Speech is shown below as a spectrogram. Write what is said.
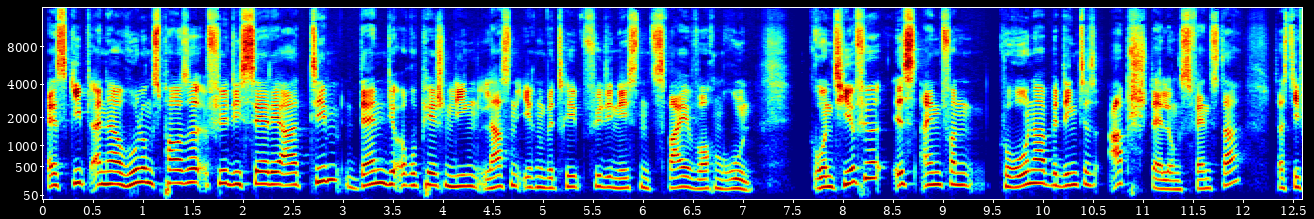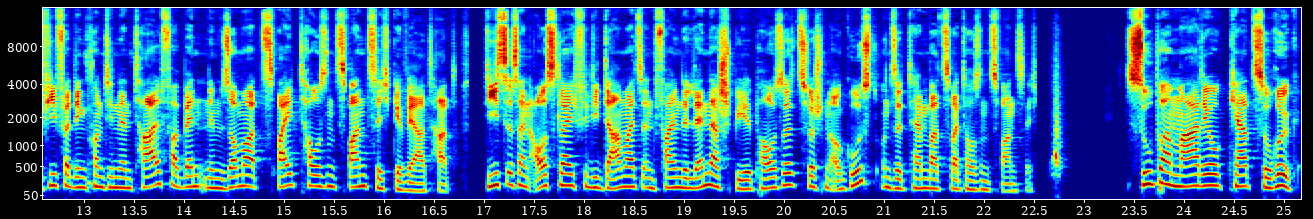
Es gibt eine Erholungspause für die Serie A-Team, denn die europäischen Ligen lassen ihren Betrieb für die nächsten zwei Wochen ruhen. Grund hierfür ist ein von Corona bedingtes Abstellungsfenster, das die FIFA den Kontinentalverbänden im Sommer 2020 gewährt hat. Dies ist ein Ausgleich für die damals entfallende Länderspielpause zwischen August und September 2020. Super Mario kehrt zurück.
